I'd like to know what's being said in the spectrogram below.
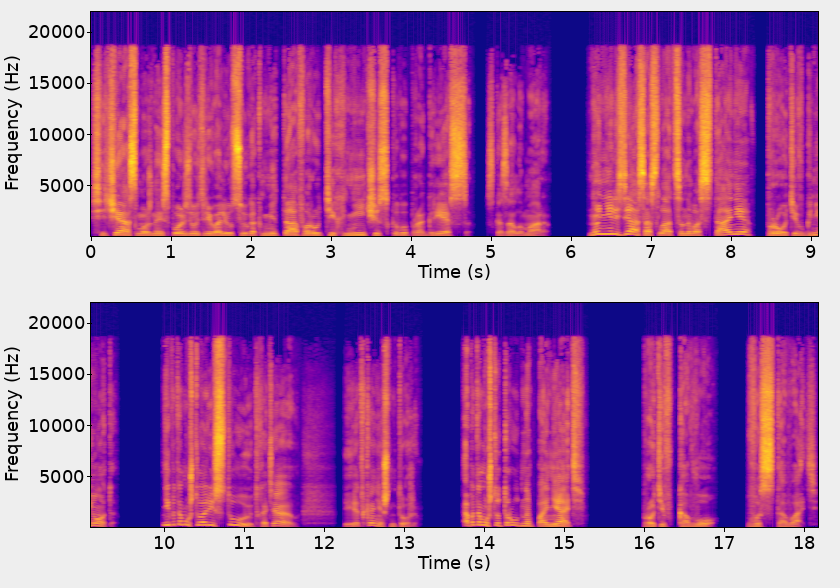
Сейчас можно использовать революцию как метафору технического прогресса, — сказала Мара. «Но нельзя сослаться на восстание против гнета. Не потому что арестуют, хотя и это, конечно, тоже, а потому что трудно понять, против кого восставать.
